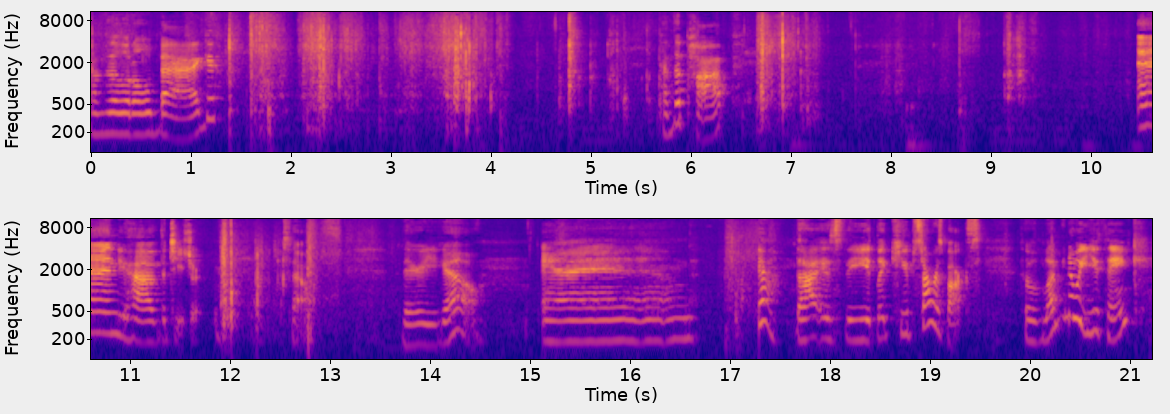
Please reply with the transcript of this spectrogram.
have the little bag. Have the pop. And you have the t-shirt. So, there you go. And yeah, that is the Lit Cube Star Wars box. So let me know what you think.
